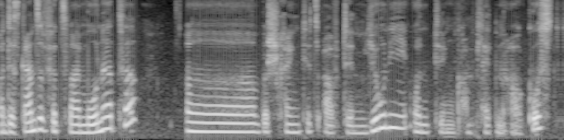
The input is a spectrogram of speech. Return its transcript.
Und das Ganze für zwei Monate, äh, beschränkt jetzt auf den Juni und den kompletten August.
